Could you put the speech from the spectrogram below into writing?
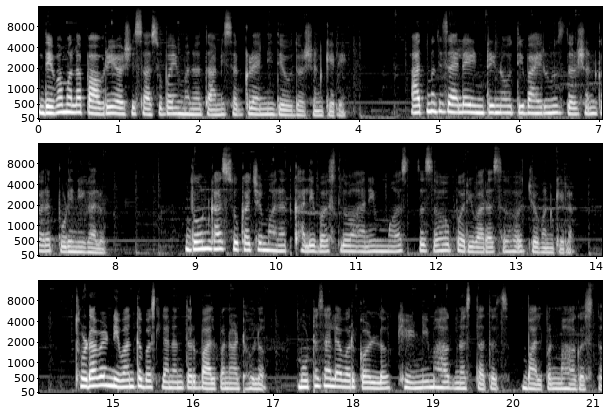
देवा मला पावरे असे सासूबाई म्हणत आम्ही सगळ्यांनी देवदर्शन केले. आतमध्ये जायला एंट्री नव्हती बाहेरूनच दर्शन करत पुढे निघालो. दोन घास सुखाचे म्हणत खाली बसलो आणि मस्त सहपरिवारासह जेवण केलं. थोडा वेळ निवांत बसल्यानंतर बालपण आठवलं. मोठं झाल्यावर कळलं खेळणी महाग नसतातच बालपण महाग असतं.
